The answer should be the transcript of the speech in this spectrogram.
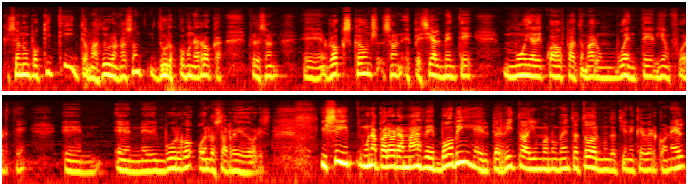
que son un poquitito más duros, no son duros como una roca, pero son eh, rock scones, son especialmente muy adecuados para tomar un buen té bien fuerte en, en Edimburgo o en los alrededores. Y sí, una palabra más de Bobby, el perrito, hay un monumento, todo el mundo tiene que ver con él,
